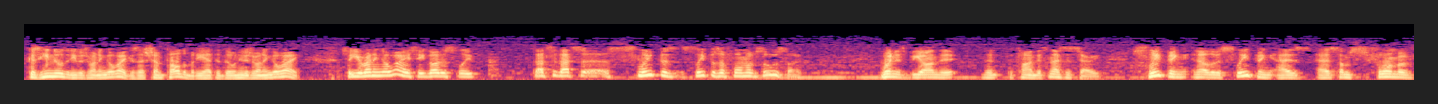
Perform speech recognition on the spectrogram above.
because he knew that he was running away because Hashem told him what he had to do and he was running away. So you're running away, so you go to sleep. That's that's uh, sleep is sleep is a form of suicide when it's beyond the, the, the time that's necessary. Sleeping, in other words, sleeping as as some form of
